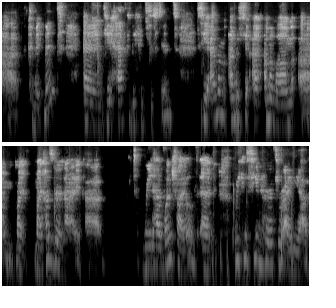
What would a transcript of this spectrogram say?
uh, commitment and you have to be consistent. See, I'm a, I'm a, I'm a mom. Um, my, my husband and I, uh, we have one child and we conceived her through IVF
